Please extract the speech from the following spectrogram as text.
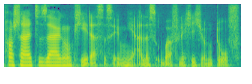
pauschal zu sagen, okay, das ist irgendwie alles oberflächlich und doof.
